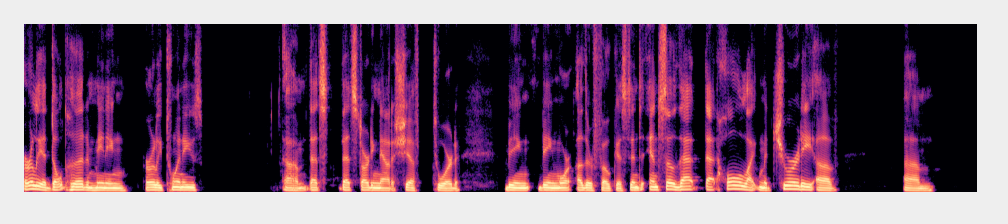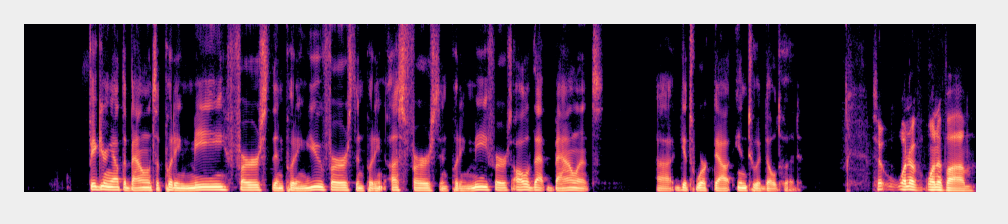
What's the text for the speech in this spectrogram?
early adulthood, meaning early twenties, um, that's that's starting now to shift toward being being more other focused, and and so that that whole like maturity of um, figuring out the balance of putting me first, then putting you first, then putting us first, and putting me first, all of that balance uh, gets worked out into adulthood. So one of one of um,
